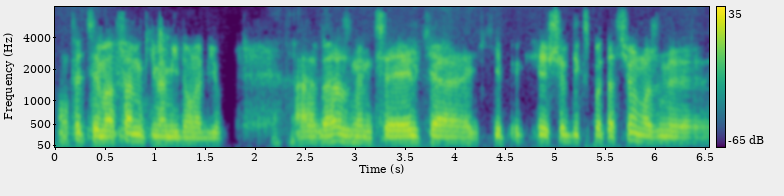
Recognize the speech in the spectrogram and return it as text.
En fait, c'est ma femme qui m'a mis dans la bio. À la base, même c'est elle qui, a, qui, est, qui est chef d'exploitation. Moi, je me,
